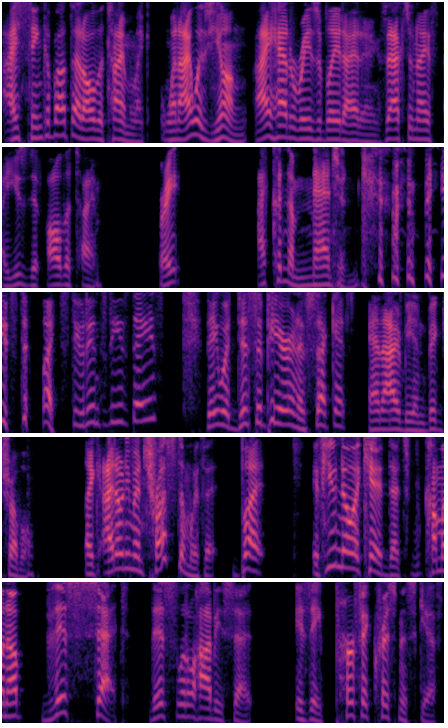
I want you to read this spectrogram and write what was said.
I think about that all the time. Like when I was young, I had a razor blade, I had an X-Acto knife, I used it all the time. Right? I couldn't imagine giving these to my students these days. They would disappear in a second and I'd be in big trouble. Like I don't even trust them with it. But if you know a kid that's coming up, this set, this little hobby set is a perfect Christmas gift.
